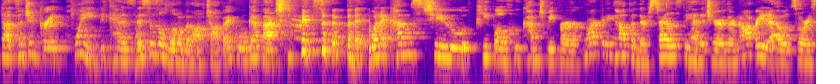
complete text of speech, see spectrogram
That's such a great point because this is a little bit off topic. We'll get back to mindset, but when it comes to people who come to me for marketing help and they're stylists behind the chair, they're not ready to outsource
